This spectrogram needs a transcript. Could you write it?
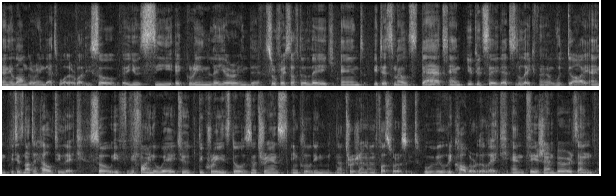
any longer in that water body. So uh, you see a green layer in the surface of the lake and it smells bad and you could say that the lake uh, would die and it is not a healthy lake. So if we find a way to decrease those nutrients, including nitrogen and phosphorus, it, we will recover the lake, and fish and birds and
